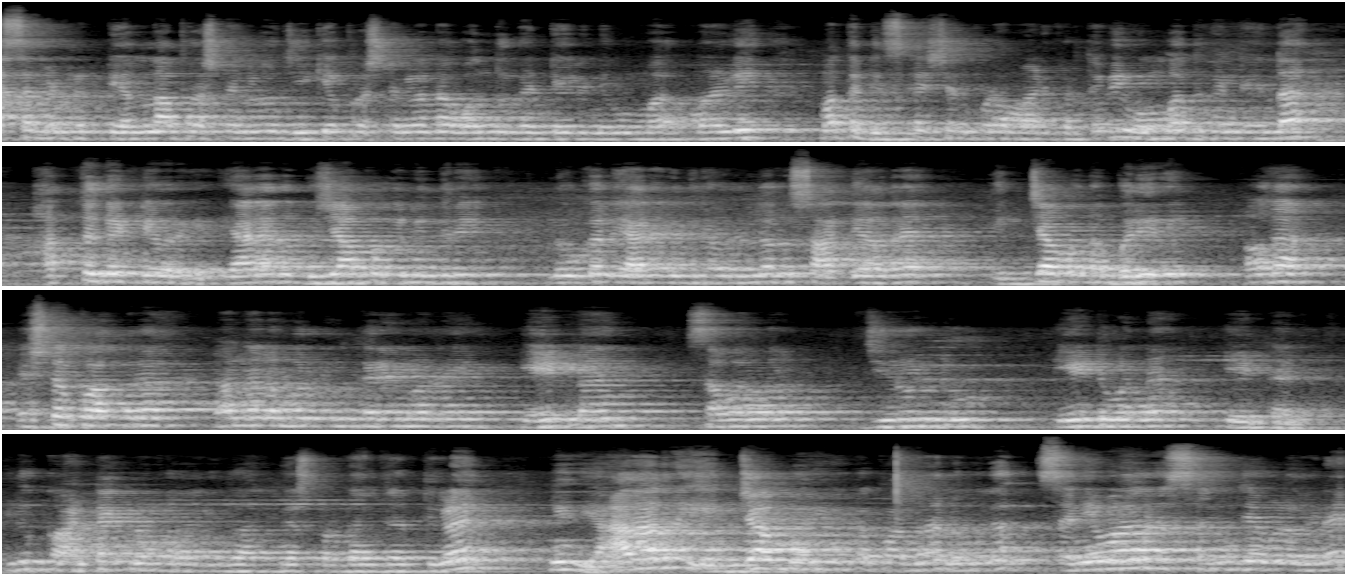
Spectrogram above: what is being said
ಅಸೈನ್ಮೆಂಟ್ ಇರುತ್ತೆ, ಎಲ್ಲ ಪ್ರಶ್ನೆಗಳು ಜಿ ಕೆ ಪ್ರಶ್ನೆಗಳನ್ನ ಒಂದು ಗಂಟೆಯಲ್ಲಿ ನೀವು ಮರಳಿ ಮತ್ತೆ ಡಿಸ್ಕಷನ್ ಕೂಡ ಮಾಡಿಕೊಡ್ತೀವಿ. ಒಂಬತ್ತು ಗಂಟೆಯಿಂದ ಹತ್ತು ಗಂಟೆವರೆಗೆ. ಯಾರ್ಯಾರು ಬಿಜಾಪುರದಲ್ಲಿ ಇದ್ರಿ ಲೋಕಲ್ ಯಾರ್ಯಾರು ಇದ್ರಿ ಅವರೆಲ್ಲರೂ ಸಾಧ್ಯ ಆದರೆ ಎಕ್ಸಾಮ್ ಅನ್ನ ಬರೀರಿ. ಹೌದಾ? ಎಷ್ಟಪ್ಪ ಅಂದ್ರೆ ನನ್ನ ನಂಬರ್ ಕರೆ ಮಾಡ್ರಿ. Eight nine seven one zero two eight one eight nine ಇದು ಕಾಂಟ್ಯಾಕ್ಟ್ ನಂಬರ್ ಆಗಿದ್ದು ಆತ್ಮೀಯ ಸ್ಪರ್ಧಾ ವಿದ್ಯಾರ್ಥಿಗಳೇ, ನೀವು ಯಾರಾದರೂ ಎಕ್ಸಾಮ್ ಬರೀಬೇಕಪ್ಪ ಅಂದ್ರೆ ನಮ್ಗೆ ಶನಿವಾರ ಸಂಜೆ ಒಳಗಡೆ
